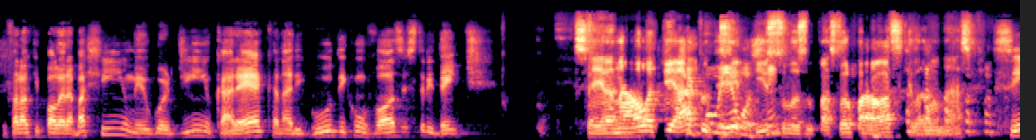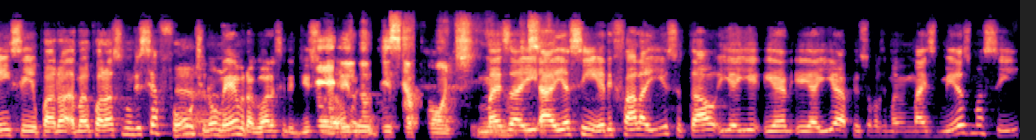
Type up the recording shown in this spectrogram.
ele falava que Paulo era baixinho, meio gordinho, careca, narigudo e com voz estridente. Isso aí era na aula de Atos tipo e? Epístolas assim? do pastor Paroski lá no NASP. Sim, sim, o Paró... mas o Paroski não disse a fonte, é. não lembro agora se ele disse. É, não, ele não disse a fonte. Mas aí, disse... aí, assim, ele fala isso e tal, e aí, e, e aí a pessoa fala assim, mas mesmo assim,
